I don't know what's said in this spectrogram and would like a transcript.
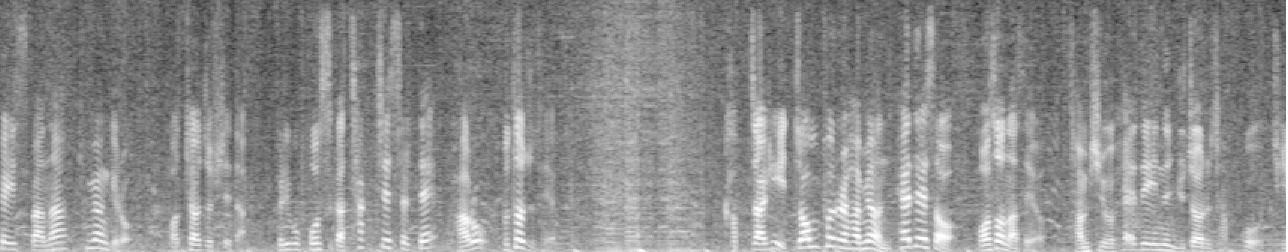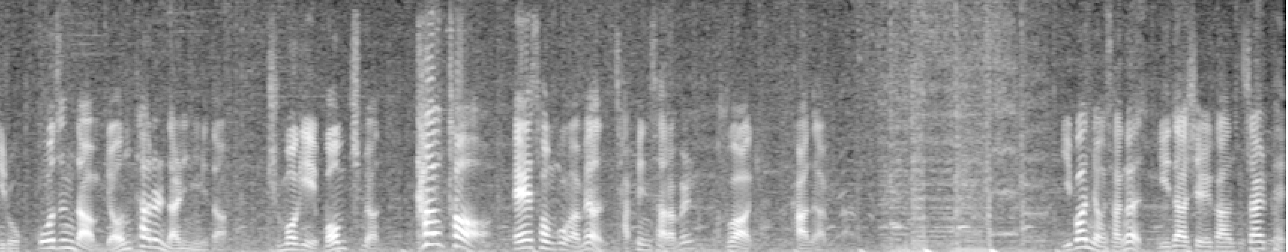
스페이스바나 투명기로 버텨줍시다. 그리고 보스가 착지했을 때 바로 붙어주세요. 갑자기 점프를 하면 헤드에서 벗어나세요. 잠시 후 헤드에 있는 유저를 잡고 뒤로 꽂은 다음 연타를 날립니다. 주먹이 멈추면 카운터에 성공하면 잡힌 사람을 구하기 가능합니다. 이번 영상은 2-1간 짤패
